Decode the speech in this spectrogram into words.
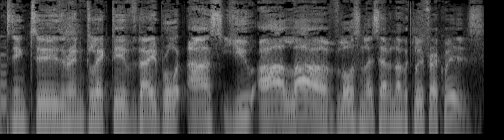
Listening to the Rend Collective, they brought us You Are Love. Lawson, let's have another clue for our quiz.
